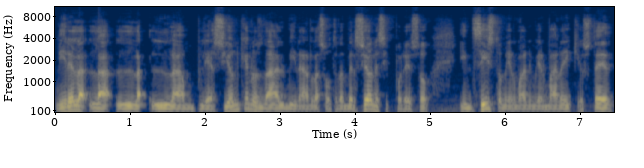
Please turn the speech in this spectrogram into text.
Mire la, ampliación que nos da al mirar las otras versiones y por eso insisto, mi hermano y mi hermana, y que usted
